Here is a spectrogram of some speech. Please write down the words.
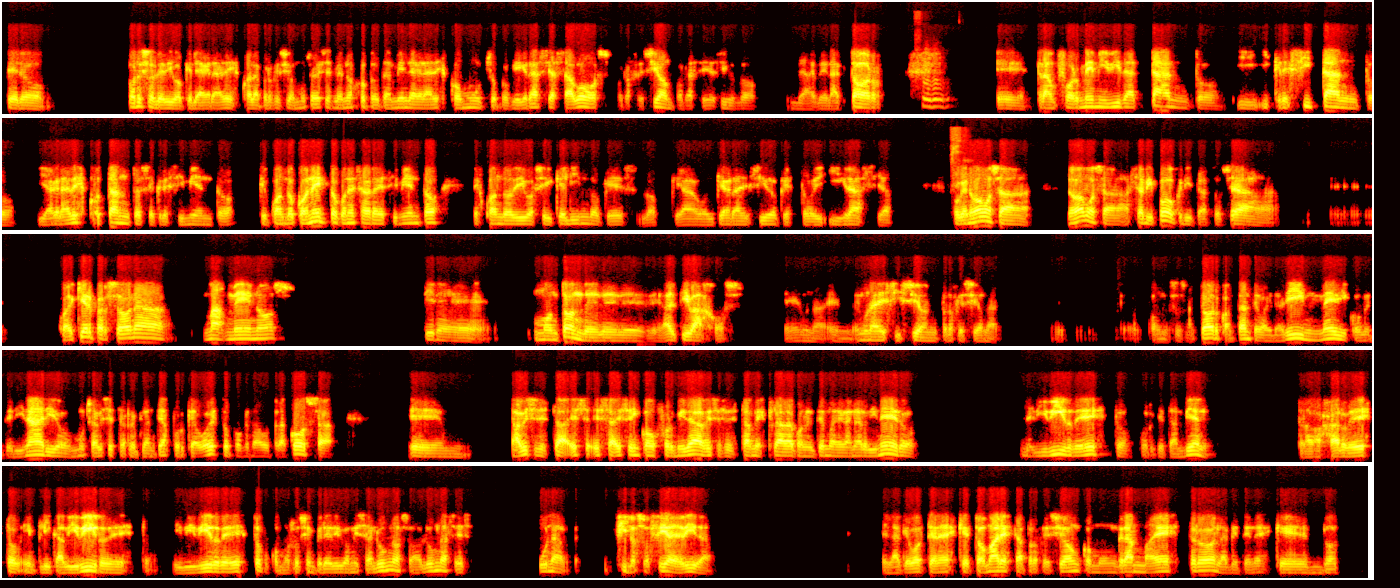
pero por eso le digo que le agradezco a la profesión. Muchas veces me enojo, pero también le agradezco mucho, porque gracias a vos, profesión, por así decirlo, del actor, eh, transformé mi vida tanto y, crecí tanto y agradezco tanto ese crecimiento, que cuando conecto con ese agradecimiento es cuando digo, sí, qué lindo que es lo que hago y qué agradecido que estoy y gracias. Porque no vamos a, no vamos a ser hipócritas, o sea, eh, cualquier persona más menos, tiene un montón de, altibajos en una, en, una, decisión profesional. Cuando sos actor, cantante, bailarín, médico, veterinario, muchas veces te replanteas por qué hago esto, por qué no hago otra cosa. Eh, a veces está esa, esa inconformidad, a veces está mezclada con el tema de ganar dinero, de vivir de esto, porque también trabajar de esto implica vivir de esto. Y vivir de esto, como yo siempre le digo a mis alumnos o alumnas, es una filosofía de vida en la que vos tenés que tomar esta profesión como un gran maestro, en la que tenés que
